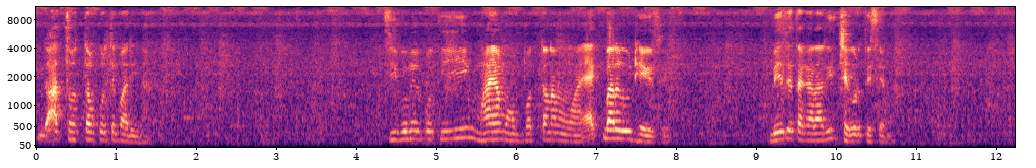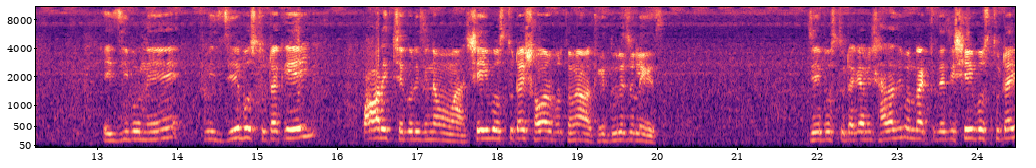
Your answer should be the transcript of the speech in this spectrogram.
কিন্তু আত্মহত্যাও করতে পারি না। জীবনের প্রতি মায়া মহব্বতটা না মামা একবারে উঠে গেছে। বেঁচে থাকার আর ইচ্ছে করতেছে না। এই জীবনে আমি যে বস্তুটাকেই পাওয়ার ইচ্ছে করেছি না মামা, সেই বস্তুটাই সবার প্রথমে আমার থেকে দূরে চলে গেছে। যে বস্তুটাকে আমি সারা জীবন রাখতে চাইছি, সেই বস্তুটাই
